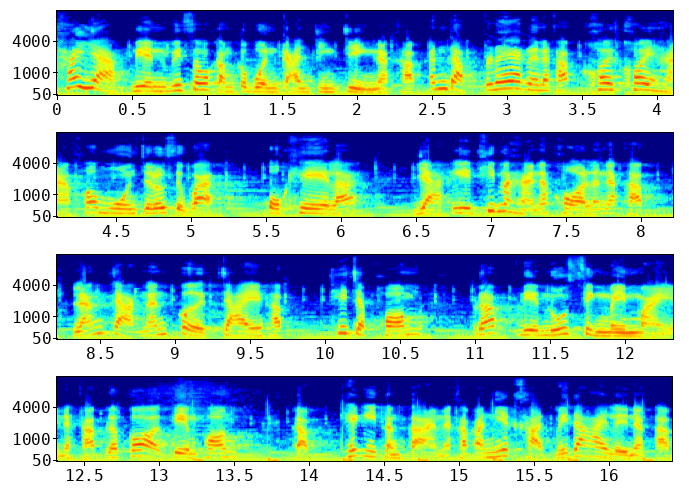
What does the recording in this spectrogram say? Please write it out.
ถ้าอยากเรียนวิศวกรรมกระบวนการจริง ๆ นะครับ อันดับแรกเลยนะครับ ค่อยๆ หาข้อมูลจะรู้สึกว่าโอเคล้วอยากเรียนที่มหานครแล้วนะครับ หลังจากนั้นเปิดใจครับที่จะพร้อมรับเรียนรู้สิ่งใหม่ ๆ นะครับ แล้วก็เตรียมพร้อม กับเทคนิคต่างๆนะครับอันนี้ขาดไม่ได้เลยนะครับ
